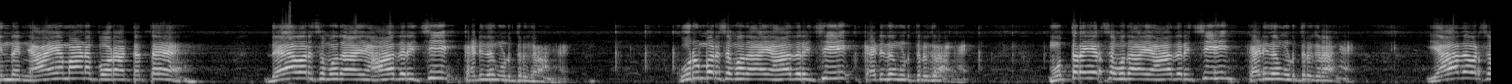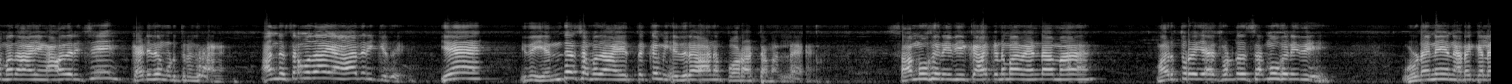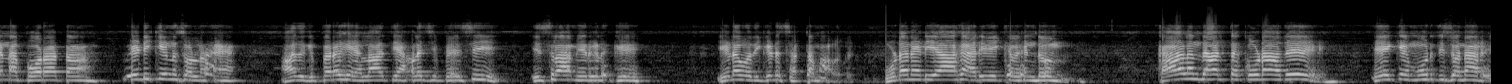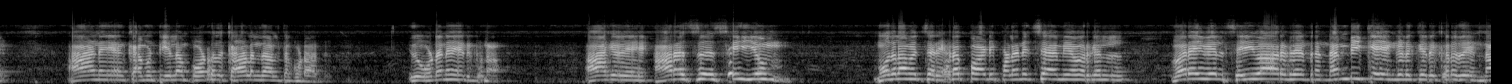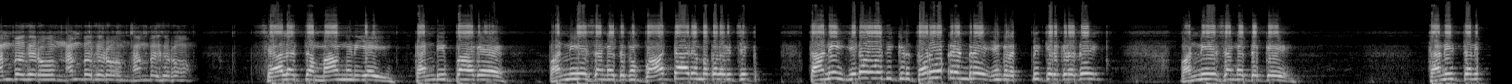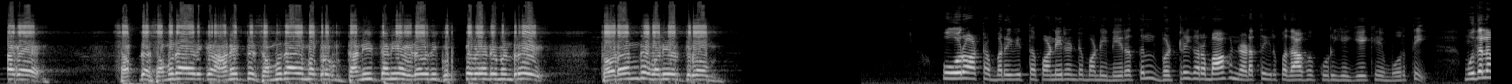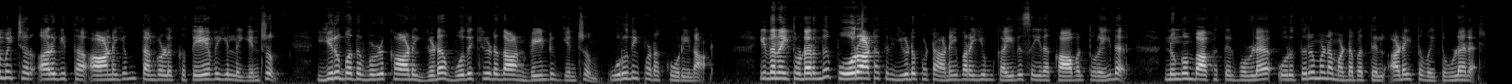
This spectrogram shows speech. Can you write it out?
இந்த நியாயமான போராட்டத்தை தேவர் சமுதாயம் ஆதரித்து கடிதம் கொடுத்துருக்குறாங்க. குறும்பர் சமுதாயம் ஆதரித்து கடிதம் கொடுத்துருக்குறாங்க. முத்தரையர் சமுதாயம் ஆதரித்து கடிதம் கொடுத்துருக்குறாங்க. யாதவர் சமுதாயம் ஆதரித்து கடிதம் கொடுத்துருக்குறாங்க. அந்த சமுதாயம் ஆதரிக்குது. ஏன்? இது எந்த சமுதாயத்துக்கும் எதிரான போராட்டம் அல்ல. சமூக நிதி காக்கணுமா வேண்டாமா? மருத்துவரையா சொல்கிறது சமூக நிதி. உடனே நடக்கலைன்னா போராட்டம். வெடிக்குன்னு சொல்கிறேன் அதுக்கு பிறகு எல்லாத்தையும் அழைச்சி பேசி இஸ்லாமியர்களுக்கு இடஒதுக்கீடு சட்டமாகுது. உடனடியாக அறிவிக்க வேண்டும். காலந்தாழ்த்தக்கூடாது ஏ கே மூர்த்தி சொன்னார் ஆணையம் கமிட்டியெல்லாம் போடுறது காலந்தாழ்த்தக்கூடாது இது உடனே இருக்கணும். ஆகவே அரசு செய்யும். முதலமைச்சர் எடப்பாடி பழனிசாமி அவர்கள் விரைவில் செய்வார்கள் என்ற நம்பிக்கை எங்களுக்கு இருக்கிறது. நம்புகிறோம் நம்புகிறோம் நம்புகிறோம். சேலத்த மாங்கனியை கண்டிப்பாக வன்னியர் சங்கத்துக்கும் பாட்டாளி மக்கள் கட்சிக்கும் தனி இடஒதுக்கீடு தருவார் என்று எங்களுக்கு நம்பிக்கை இருக்கிறது. வன்னியர் சங்கத்துக்கு தனித்தனியாக சப்த சமுதாயத்திற்கு அனைத்து சமுதாய மக்களுக்கும் தனித்தனியாக இடஒதுக்கீடு கொடுக்க வேண்டும் என்று தொடர்ந்து வலியுறுத்துகிறோம். போராட்டம் அறிவித்த பனிரண்டு மணி நேரத்தில் வெற்றிகரமாக நடத்தியிருப்பதாக கூறிய ஏ கே மூர்த்தி முதலமைச்சர் அறிவித்த ஆணையம் தங்களுக்கு தேவையில்லை என்றும் இருபது விழுக்காடு இட ஒதுக்கீடுதான் வேண்டும் என்றும் உறுதிபட கூறினார். இதனைத் தொடர்ந்து போராட்டத்தில் ஈடுபட்ட அனைவரையும் கைது செய்த காவல்துறையினர் நுங்கம்பாக்கத்தில் உள்ள ஒரு திருமண மண்டபத்தில் அடைத்து வைத்துள்ளனர்.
